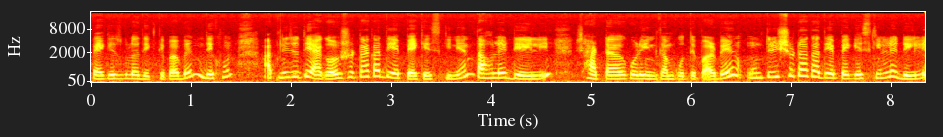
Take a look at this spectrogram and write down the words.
প্যাকেজগুলো দেখতে পাবেন। দেখুন, আপনি যদি এগারোশো টাকা দিয়ে প্যাকেজ কিনেন, তাহলে ডেইলি ষাট টাকা করে ইনকাম করতে পারবেন। উনত্রিশশো টাকা দিয়ে প্যাকেজ কিনলে ডেইলি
